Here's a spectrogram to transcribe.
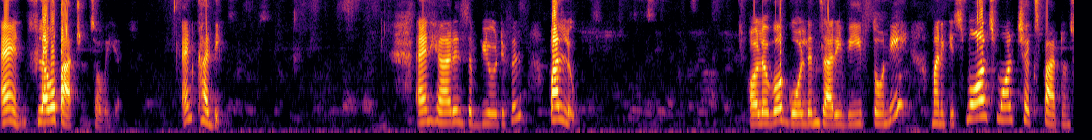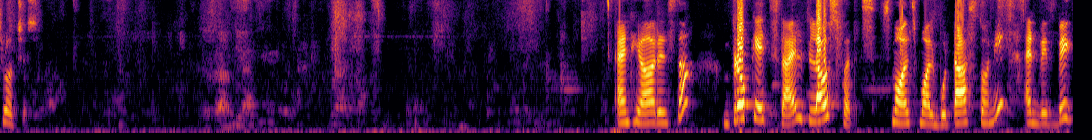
and flower patterns over here and khadi. And here is the beautiful pallu. All over golden sari weave తోని మనకి స్మాల్ స్మాల్ చెక్స్ ప్యాటర్న్స్లో వచ్చేసి and here is the brocade style blouse for this small small బుటాస్తోని అండ్ విత్ బిగ్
